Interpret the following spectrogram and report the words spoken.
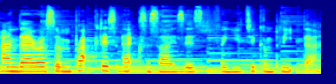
and there are some practice exercises for you to complete there.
